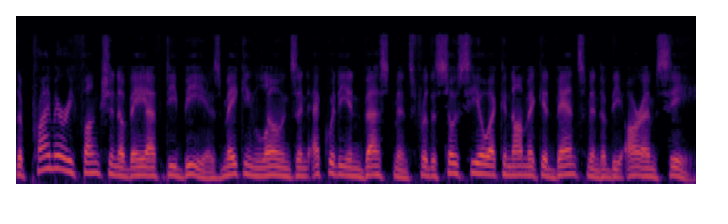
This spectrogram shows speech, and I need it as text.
the primary function of AFDB is making loans and equity investments for the socio-economic advancement of the RMC.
